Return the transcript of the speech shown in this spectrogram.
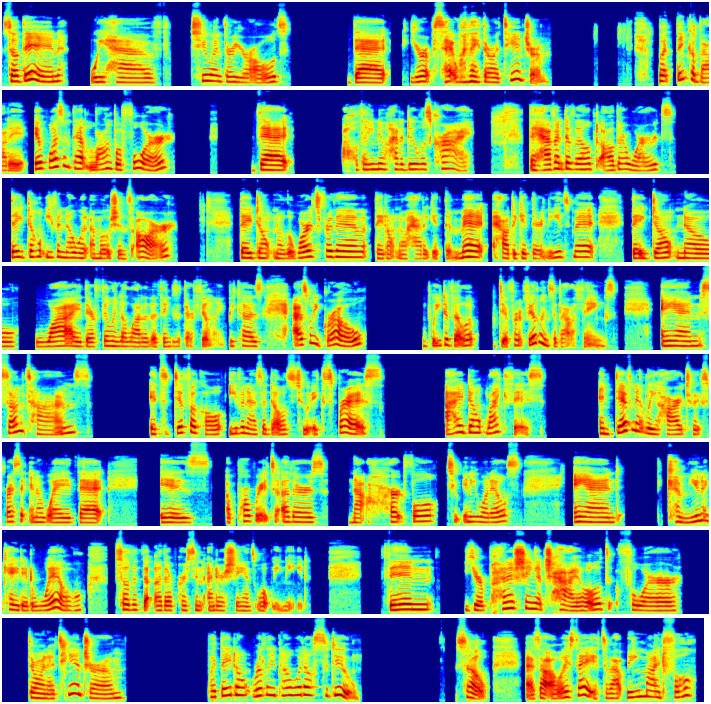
So then we have two and three year olds that you're upset when they throw a tantrum. But think about it, it wasn't that long before that all they knew how to do was cry. They haven't developed all their words. They don't even know what emotions are. They don't know the words for them. They don't know how to get them met, how to get their needs met. They don't know why they're feeling a lot of the things that they're feeling. Because as we grow, we develop different feelings about things. And sometimes it's difficult, even as adults, to express, I don't like this. And definitely hard to express it in a way that is appropriate to others, not hurtful to anyone else, and communicated well so that the other person understands what we need. Then you're punishing a child for throwing a tantrum, but they don't really know what else to do. So, as I always say, it's about being mindful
